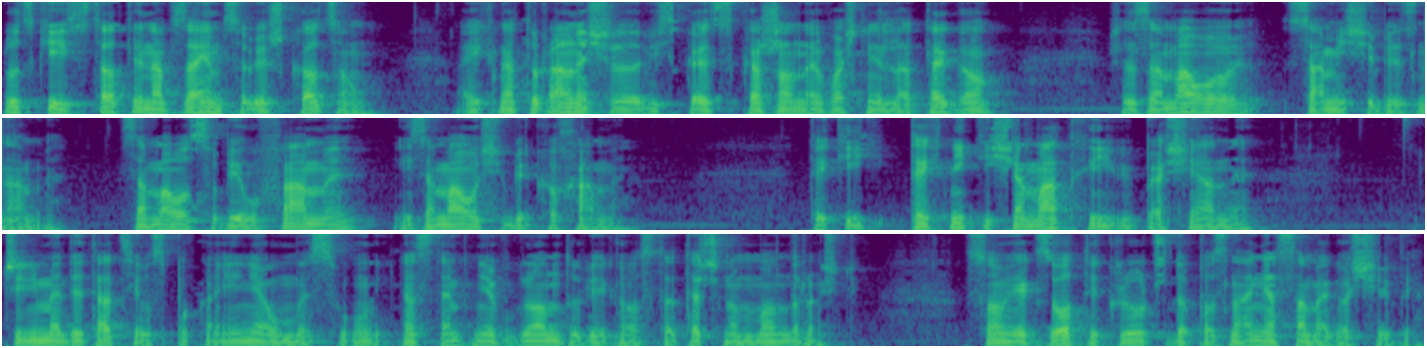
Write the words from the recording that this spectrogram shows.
Ludzkie istoty nawzajem sobie szkodzą, a ich naturalne środowisko jest skażone właśnie dlatego, że za mało sami siebie znamy, za mało sobie ufamy i za mało siebie kochamy. Techniki siamatchy i vipassiany czyli medytacja uspokojenia umysłu i następnie wglądu w jego ostateczną mądrość, są jak złoty klucz do poznania samego siebie.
